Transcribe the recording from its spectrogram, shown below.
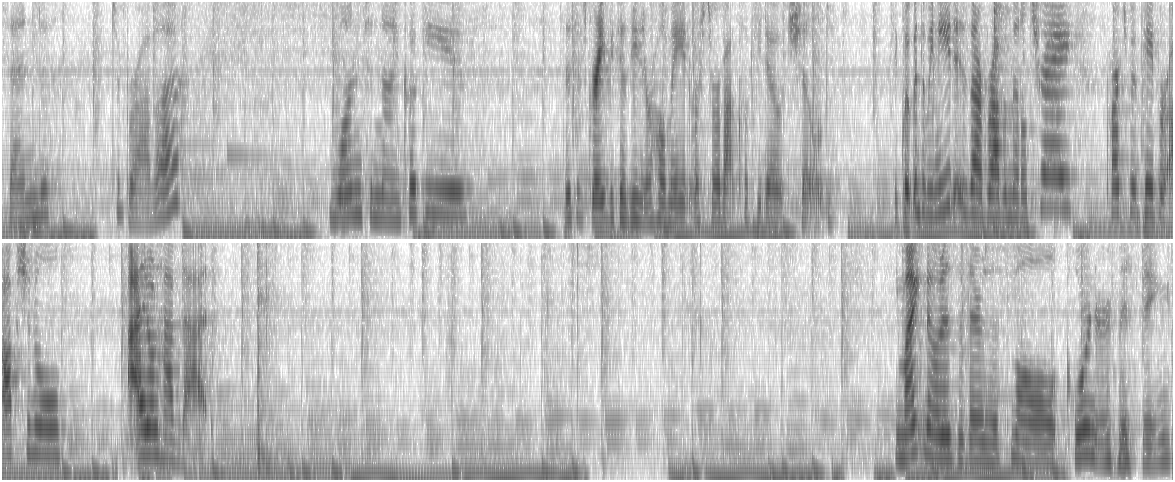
send to Brava. One to nine cookies. This is great because these are homemade or store-bought cookie dough chilled. The equipment that we need is our Brava metal tray, parchment paper optional. I don't have that. You might notice that there's a small corner missing.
